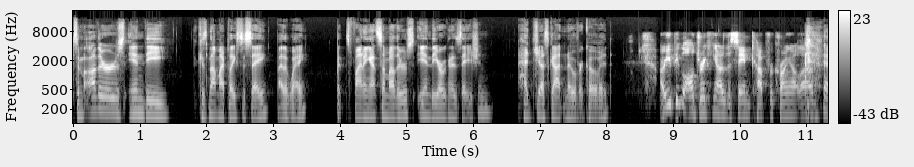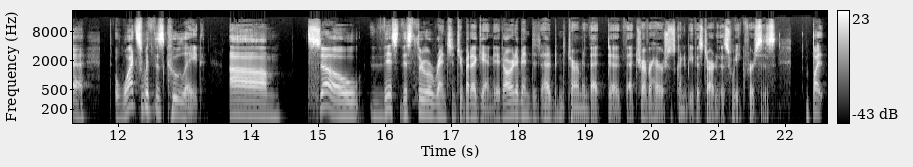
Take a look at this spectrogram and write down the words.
some others in the because not my place to say, by the way, but finding out some others in the organization had just gotten over COVID. Are you people all drinking out of the same cup for crying out loud? what's with this Kool-Aid? Um, so this this threw a wrench into, but again, it already been had been determined that uh, that Trevor Harris was going to be the starter this week versus, but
